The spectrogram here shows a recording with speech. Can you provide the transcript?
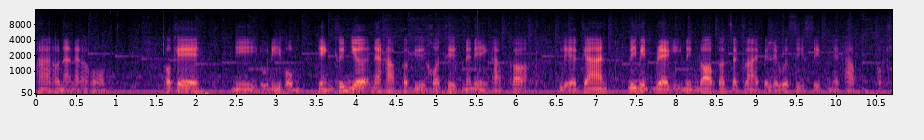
15 เท่านั้นนะครับผม โอเค นี่ดูดีผมเก่งขึ้นเยอะนะครับ ก็คือโคตรถึกนั่นเองครับ ก็เหลือการลิมิตเบรกอีกหนึ่งรอบก็จะกลายเป็นเลเวล40 นะครับ โอเค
